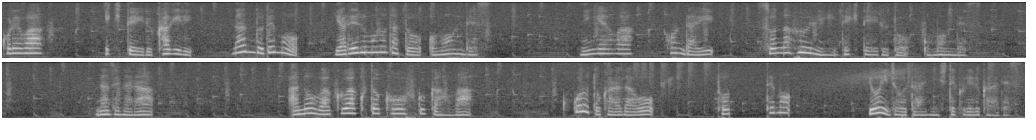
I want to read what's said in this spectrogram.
これは生きている限り何度でもやれるものだと思うんです。人間は本来そんな風にできていると思うんです。なぜならあのワクワクと幸福感は心と体をとっても良い状態にしてくれるからです。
